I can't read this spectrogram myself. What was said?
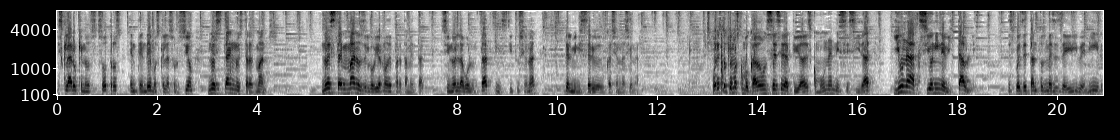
es claro que nosotros entendemos que la solución no está en nuestras manos, no está en manos del gobierno departamental, sino en la voluntad institucional del Ministerio de Educación Nacional. Es por esto que hemos convocado un cese de actividades como una necesidad y una acción inevitable, después de tantos meses de ir y venir,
